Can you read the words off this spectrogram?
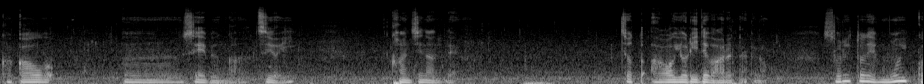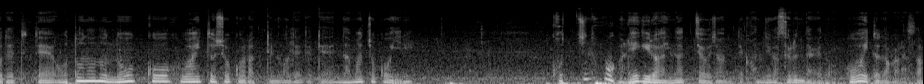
カカオうん成分が強い感じなんでちょっと青寄りではあるんだけど。それとねもう一個出てて大人の濃厚ホワイトショコラっていうのが出てて生チョコ入り。こっちの方がレギュラーになっちゃうじゃんって感じがするんだけどホワイトだからさ。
